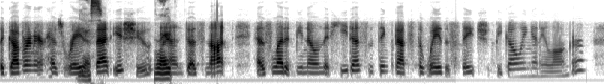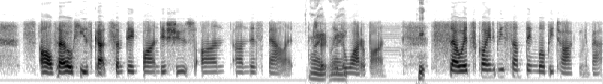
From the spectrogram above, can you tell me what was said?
The governor has raised yes. that issue right. and does not has let it be known that he doesn't think that's the way the state should be going any longer. Although he's got some big bond issues on on this ballot, right, certainly right. the water bond. He, so it's going to be something we'll be talking about.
